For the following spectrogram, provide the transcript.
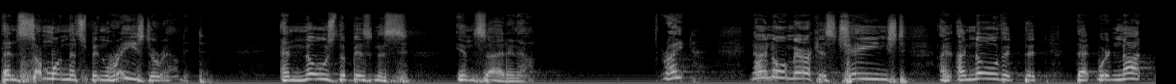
than someone that's been raised around it and knows the business inside and out? Right? Now, I know America's changed. I, I know that, that, that we're not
